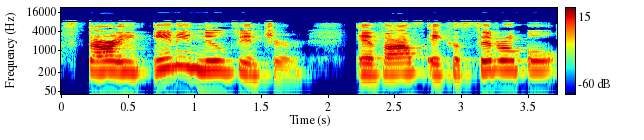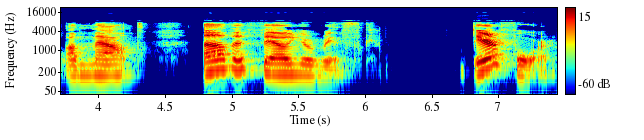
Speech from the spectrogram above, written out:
Starting any new venture involves a considerable amount of a failure risk. Therefore,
